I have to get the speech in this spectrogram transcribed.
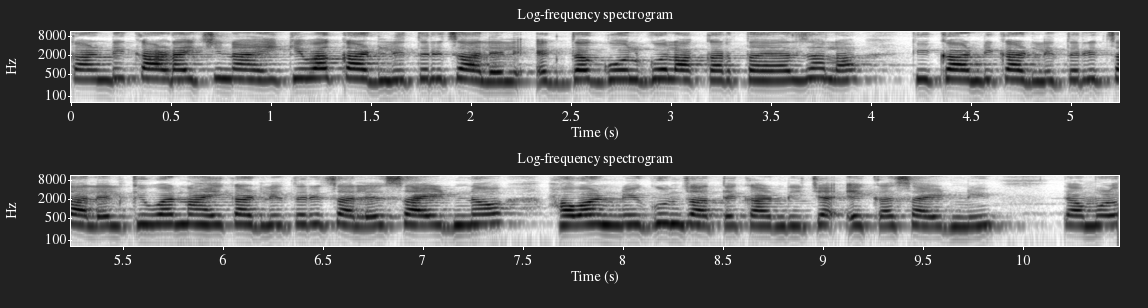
कांडी काढायची नाही किंवा काढली तरी चालेल. एकदा गोल गोल आकार तयार झाला की कांडी काढली तरी चालेल किंवा नाही काढली तरी चालेल. साईडनं हवा निघून जाते कांडीच्या एका साईडनी त्यामुळे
